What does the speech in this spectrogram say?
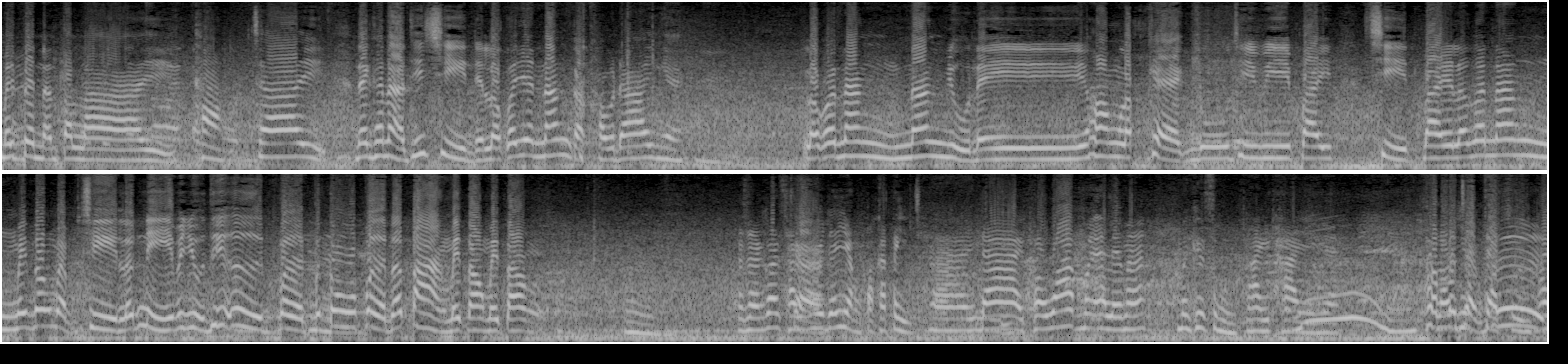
ไม่เป็นอันตราย ค่ะ ใช่ ในขณะที่ฉีดเนี่ยเราก็ยังนั่งกับเขาได้ไง เราก็นั่งนั่งอยู่ในห้องรับแขกดูทีวีไปฉีดไปแล้วก็นั่งไม่ต้องแบบฉีดแล้วหนีไปอยู่ที่อื่น เปิดประตูเปิดหน้าต่างไม่ต้องไม่ต้อง อืมเพราะฉะนั้นก็ใช้ค่ะ ชีวิตได้อย่างปกติใช่ได้ เพราะว่ามันอะไรไหมมันคือสมุนไพรไทยไงทำมาจากจากสพืมุนชไพร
